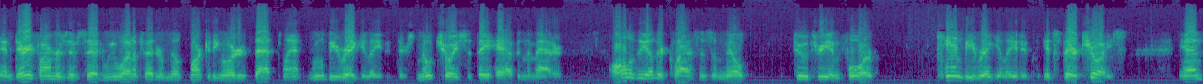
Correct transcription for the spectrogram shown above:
and dairy farmers have said we want a federal milk marketing order, that plant will be regulated. There's no choice that they have in the matter. All of the other classes of milk, two, three, and four, can be regulated. It's their choice. And,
